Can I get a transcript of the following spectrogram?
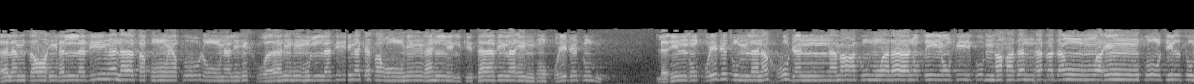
ألم تر إلى الذين نافقوا يقولون لإخوانهم الذين كفروا من أهل الكتاب لئن أخرجتم لئن أخرجتم لنخرجن معكم ولا نطيع فيكم أحدا أبدا وإن قتلتم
